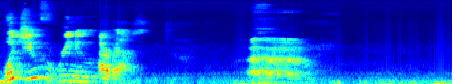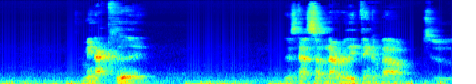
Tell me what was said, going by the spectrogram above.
Would you renew our vows? Um, I mean, I could. It's not something I really think about. To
